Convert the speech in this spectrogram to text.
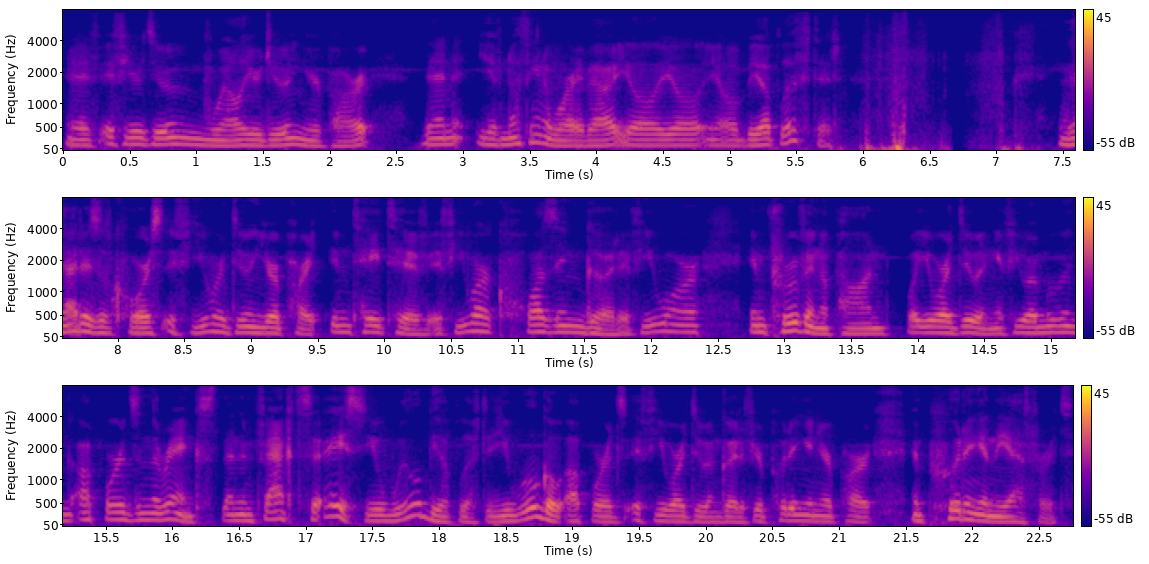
If, if you're doing well, you're doing your part, then you have nothing to worry about. You'll you'll you'll be uplifted. That is, of course, if you are doing your part, Im teitiv, if you are causing good, if you are improving upon what you are doing, if you are moving upwards in the ranks, then in fact, ace, you will be uplifted. You will go upwards if you are doing good, if you're putting in your part and putting in the effort.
